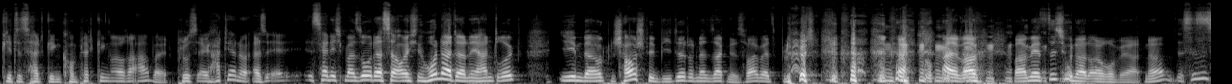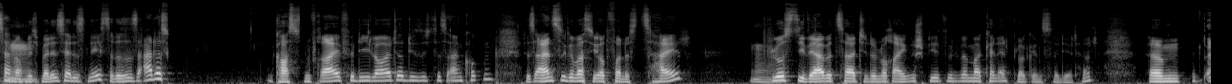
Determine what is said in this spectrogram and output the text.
geht es halt gegen, komplett gegen eure Arbeit. Plus er hat ja noch, also er ist ja nicht mal so, dass er euch einen Hunderter in die Hand drückt, ihm da irgendein Schauspiel bietet und dann sagt, nee, das war aber jetzt blöd. also war, war, mir jetzt nicht 100 Euro wert, ne? Das ist es ja noch mhm. nicht mehr, das ist ja das Nächste. Das ist alles kostenfrei für die Leute, die sich das angucken. Das Einzige, was sie opfern, ist Zeit. Mhm. Plus die Werbezeit, die dann noch eingespielt wird, wenn man kein Adblock installiert hat. Ähm,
